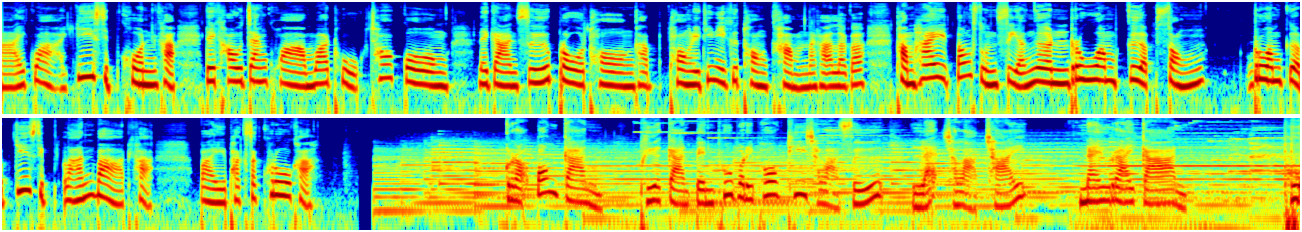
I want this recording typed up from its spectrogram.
ายกว่า 20 คนค่ะ ได้เข้าแจ้งความว่าถูกช่อโกง ในการซื้อโปรทองค่ะ ทองในที่นี้คือทองคำนะคะ แล้วก็ทำให้ต้องสูญเสียเงินรวมเกือบ 2 รวมเกือบ 20 ล้านบาทค่ะ ไปพักสักครู่ค่ะ เกราะป้องกันเพื่อการเป็นผู้บริโภคที่ฉลาดซื้อ และฉลาดใช้ ในรายการ ภู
